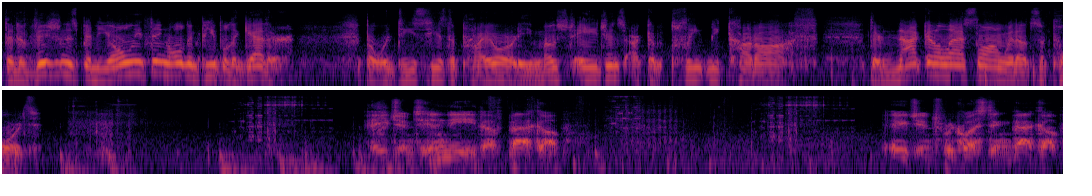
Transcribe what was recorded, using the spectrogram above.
the Division has been the only thing holding people together. But where DC is the priority, most agents are completely cut off. They're not gonna last long without support. Agent in need of backup. Agent requesting backup.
